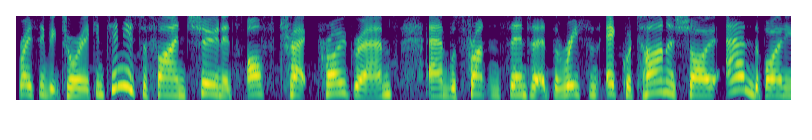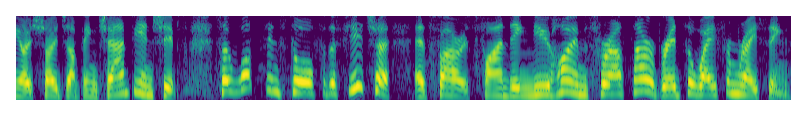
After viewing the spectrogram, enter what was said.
Racing Victoria continues to fine tune its off track programs and was front and centre at the recent Equitana show and the Boneo Show Jumping Championships. So, what's in store for the future as far as finding new homes for our thoroughbreds away from racing?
